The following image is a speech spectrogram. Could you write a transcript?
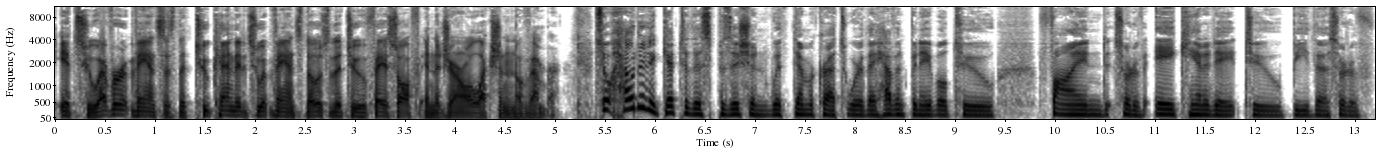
It's whoever advances, the two candidates who advance, those are the two who face off in the general election in November. So how did it get to this position with with Democrats where they haven't been able to find sort of a candidate to be the sort of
